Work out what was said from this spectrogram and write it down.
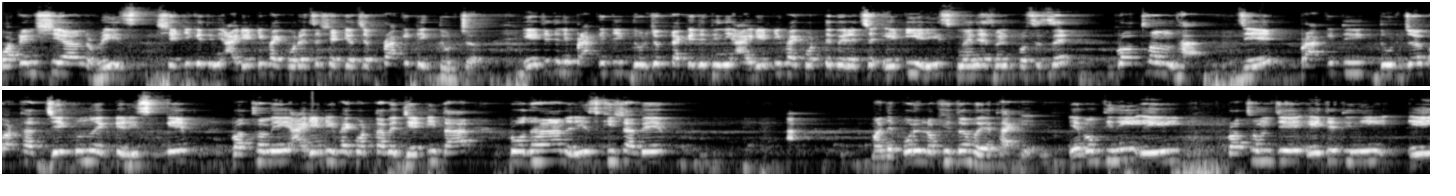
পটেনশিয়াল রিস্ক সেটিকে তিনি আইডেন্টিফাই করেছে, সেটি হচ্ছে প্রাকৃতিক দুর্যোগ। এই যে তিনি প্রাকৃতিক দুর্যোগটাকে যে তিনি আইডেন্টিফাই করতে পেরেছে, এটি রিস্ক ম্যানেজমেন্ট প্রসেসের প্রথম ধাপ। যে প্রাকৃতিক দুর্যোগ অর্থাৎ যে কোনো একটি রিস্ককে প্রথমে আইডেন্টিফাই করতে হবে, যেটি তার প্রধান রিস্ক হিসাবে মানে পরিলক্ষিত হয়ে থাকে। এবং তিনি এই প্রথম যে, এই যে তিনি এই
